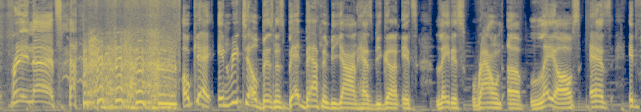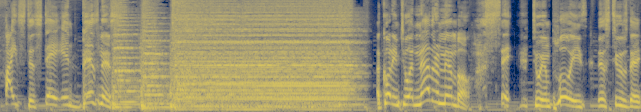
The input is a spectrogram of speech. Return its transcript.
free nuts. okay, in retail business, Bed Bath & Beyond has begun its latest round of layoffs as it fights to stay in business. According to another memo sent to employees this Tuesday,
